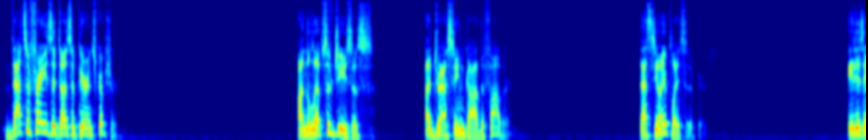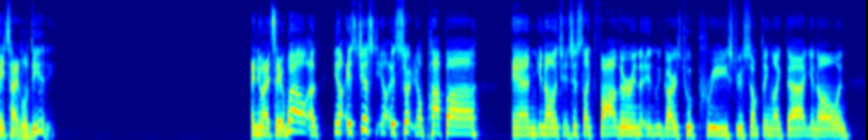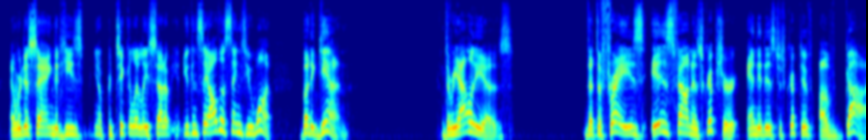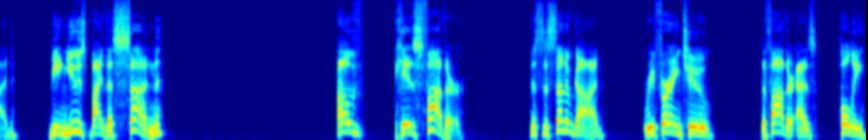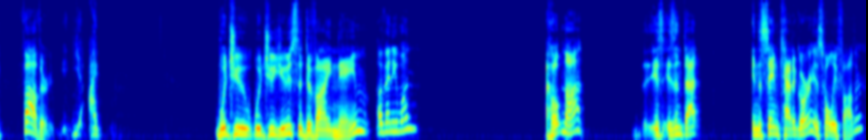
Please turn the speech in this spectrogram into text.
That's a phrase that does appear in Scripture on the lips of Jesus addressing God the Father. That's the only place it appears. It is a title of deity. And you might say, well, uh, you know, it's just, you know, it's certain you know, Papa, and you know, it's, it's just like Father in in regards to a priest or something like that, you know, and and we're just saying that he's, you know, particularly set up. You can say all those things you want, but again, the reality is that the phrase is found in Scripture and it is descriptive of God being used by the Son of his Father. This is the Son of God referring to the Father as Holy Father. I would you would you use the divine name of anyone? I hope not. Is isn't that in the same category as Holy Father?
